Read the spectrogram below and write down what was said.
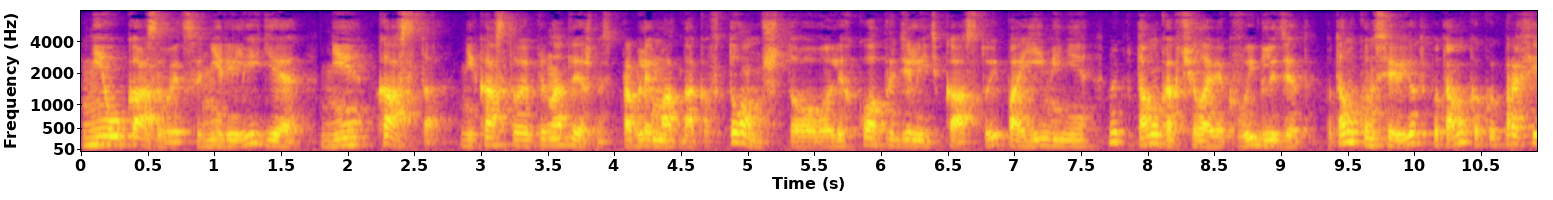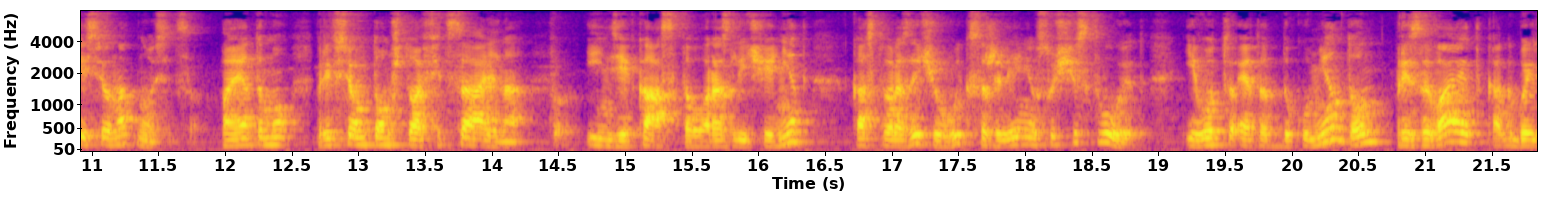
не указывается ни религия, ни каста, ни кастовая принадлежность. Проблема, однако, в том, что легко определить касту и по имени, ну и потому, как человек выглядит, потому, как он себя ведет, и потому, к какой профессии он относится. Поэтому при всем том, что официально в Индии кастового различия нет, кастовое различие, увы, к сожалению, существует. И вот этот документ, он призывает как бы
